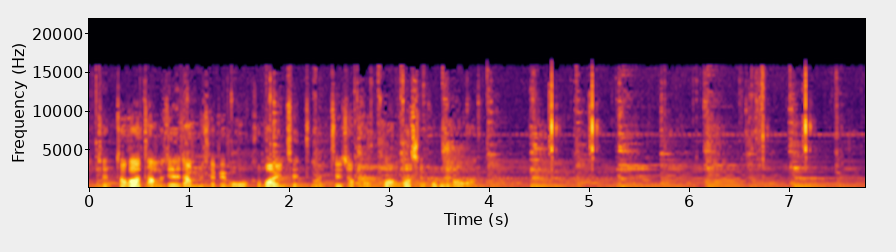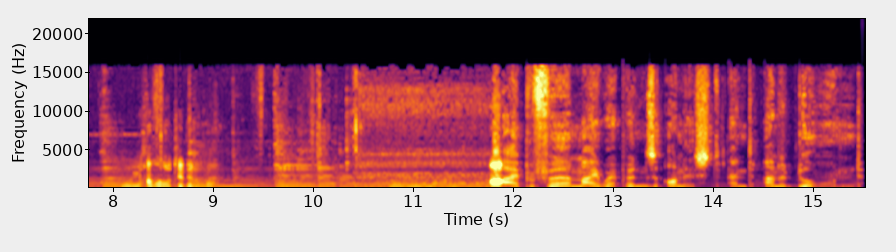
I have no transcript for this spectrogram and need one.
인챈터가 당신의 잠을 살펴보고 금화 인챈트먼트에 적합한 것을 고르라고 한다. 뭐 이거 하면 어떻게 되는 거야? I prefer my weapons honest and unadorned.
